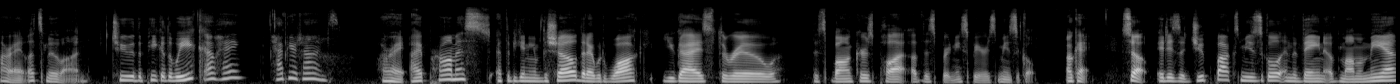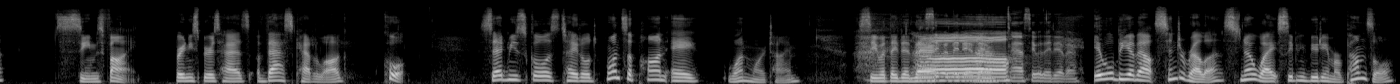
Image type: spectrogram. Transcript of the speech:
All right, let's move on to the peak of the week. oh, hey, happier times. All right, I promised at the beginning of the show that I would walk you guys through this bonkers plot of this Britney Spears musical. Okay, so it is a jukebox musical in the vein of Mamma Mia. Seems fine. Britney Spears has a vast catalog. Cool. Said musical is titled Once Upon a One More Time. See what they did there? I see what they did there. I see what they did there. It will be about Cinderella, Snow White, Sleeping Beauty, and Rapunzel.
